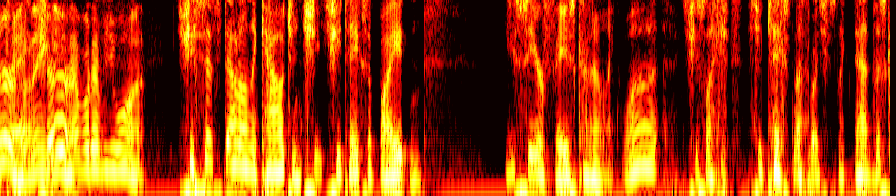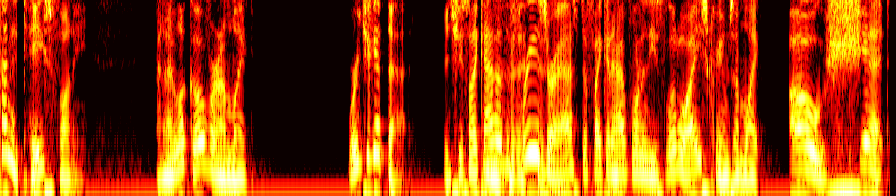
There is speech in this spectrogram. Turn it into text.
sure, Okay, honey. sure. You have whatever you want. she sits down on the couch and she she takes a bite and you see her face kind of like what? She's like she takes another bite. She's like, "Dad, this kind of tastes funny." And I look over and I'm like, "Where'd you get that?" And she's like, "Out of the freezer." I asked if I could have one of these little ice creams. I'm like, "Oh shit!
